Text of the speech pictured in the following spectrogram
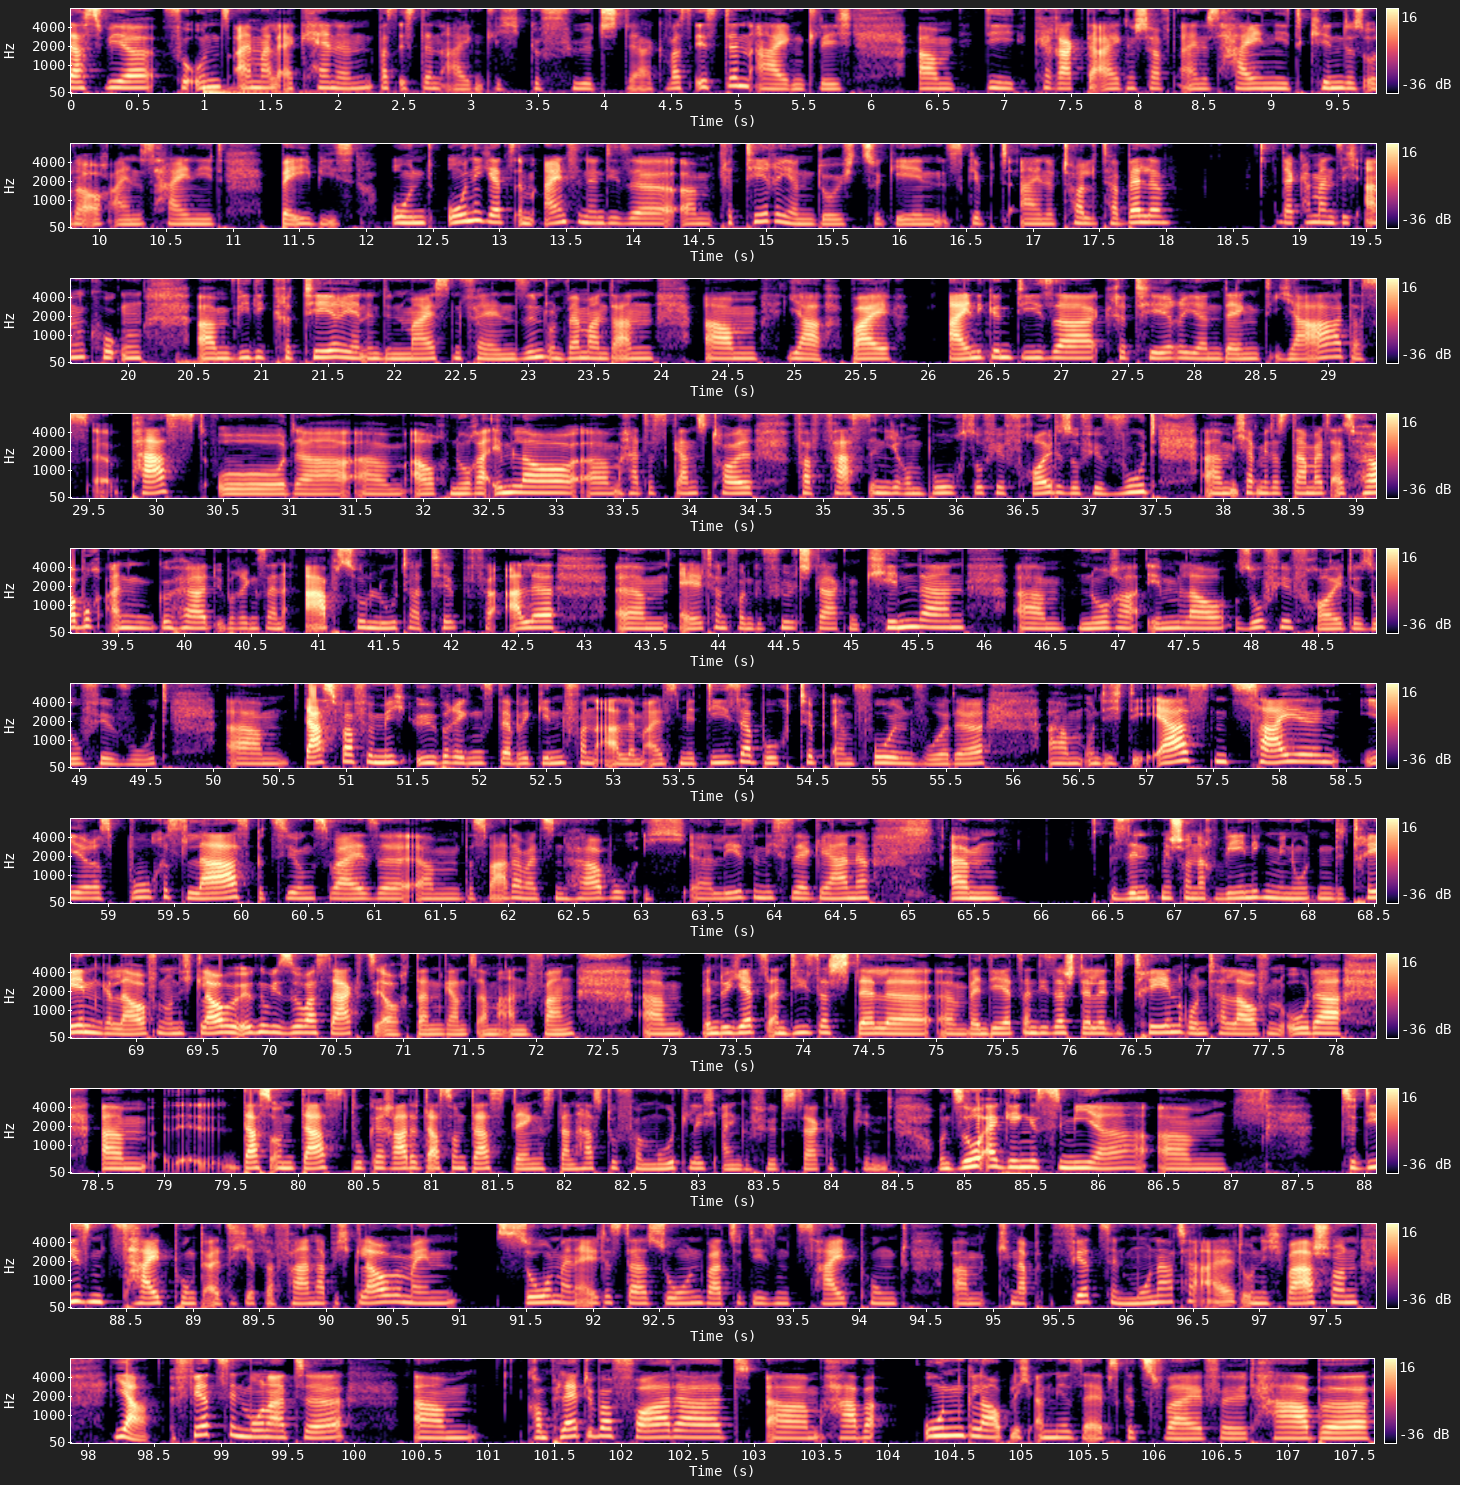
dass wir für uns einmal erkennen, was ist denn eigentlich Gefühlsstärke? Was ist denn eigentlich ähm, die Charaktereigenschaft eines High-Need-Kindes oder auch eines High-Need-Babys? Und ohne jetzt im Einzelnen diese ähm, Kriterien durchzugehen, es gibt eine tolle Tabelle, da kann man sich angucken, ähm, wie die Kriterien in den meisten Fällen sind. Und wenn man dann ähm, ja bei einigen dieser Kriterien denkt, ja, das äh, passt. Oder ähm, auch Nora Imlau ähm, hat es ganz toll verfasst in ihrem Buch So viel Freude, so viel Wut. Ähm, ich habe mir das damals als Hörbuch angehört. Übrigens ein absoluter Tipp für alle ähm, Eltern von gefühlsstarken Kindern. Ähm, Nora Imlau, so viel Freude, so viel Wut. Ähm, das war für mich übrigens der Beginn von allem, als mir dieser Buchtipp empfohlen wurde ähm, und ich die ersten Zeilen ihres Buches las, beziehungsweise ähm, das war damals ein Hörbuch, ich äh, lese nicht sehr gerne. Ähm, sind mir schon nach wenigen Minuten die Tränen gelaufen. Und ich glaube, irgendwie sowas sagt sie auch dann ganz am Anfang. Ähm, wenn du jetzt an dieser Stelle, ähm, wenn dir jetzt an dieser Stelle die Tränen runterlaufen oder ähm, das und das, du gerade das und das denkst, dann hast du vermutlich ein gefühlsstarkes Kind. Und so erging es mir ähm, zu diesem Zeitpunkt, als ich es erfahren habe. Ich glaube, mein Sohn, mein ältester Sohn, war zu diesem Zeitpunkt ähm, knapp 14 Monate alt und ich war schon, ja, 14 Monate ähm, komplett überfordert, ähm, habe unglaublich an mir selbst gezweifelt, habe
